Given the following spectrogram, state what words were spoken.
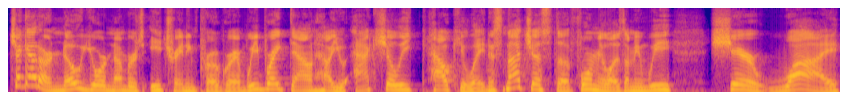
Check out our Know Your Numbers e training program. We break down how you actually calculate. And it's not just the formulas, I mean, we share why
